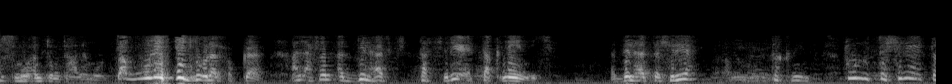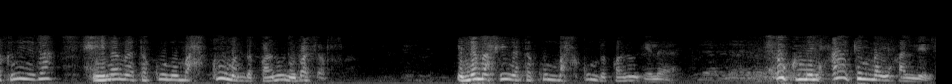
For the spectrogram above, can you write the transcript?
اسمه أنتم تعلمون. طب وليه تدلوا إلى الحكام؟ قال عشان أديلها التشريع التقنيني أديلها التشريع التقنيني تقول التشريع التقنيني ده حينما تكون محكوما بقانون بشر. إنما حين تكون محكوم بقانون إله. حكم الحاكم ما يحللش.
